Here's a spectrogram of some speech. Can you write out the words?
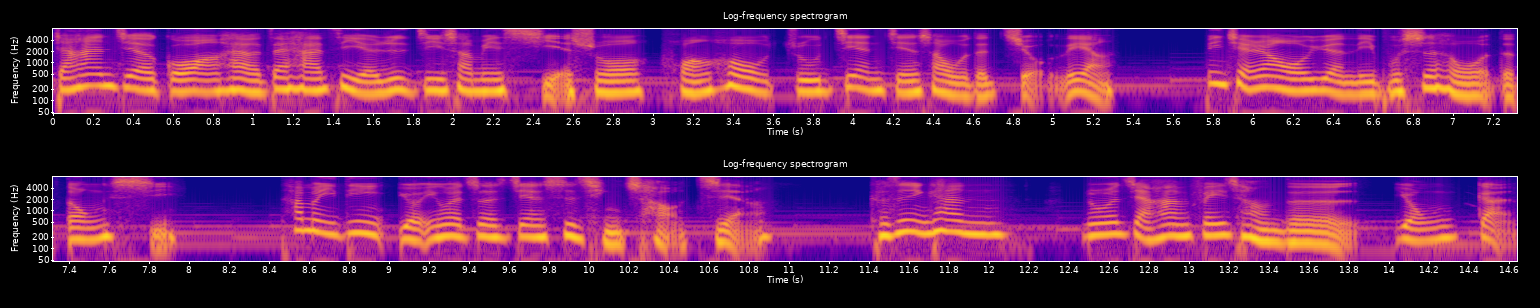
贾汉吉尔国王还有在他自己的日记上面写说，皇后逐渐减少我的酒量，并且让我远离不适合我的东西。他们一定有因为这件事情吵架。可是你看，努尔贾汉非常的勇敢，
